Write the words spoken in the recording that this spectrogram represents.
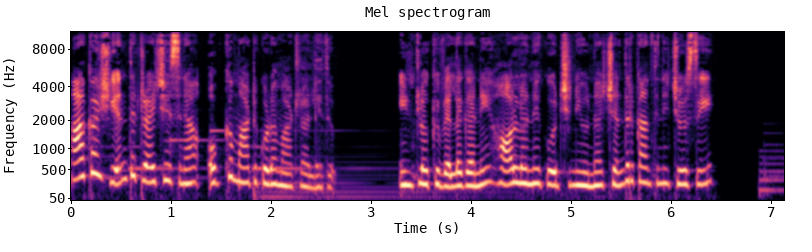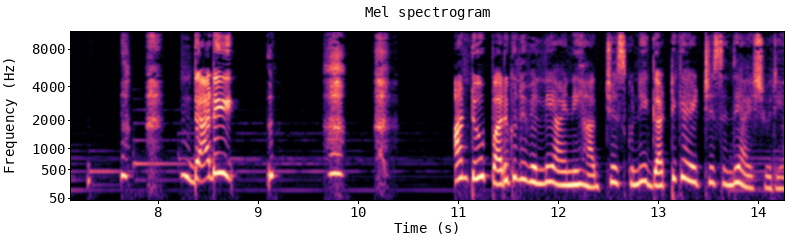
ఆకాష్ ఎంత ట్రై చేసినా ఒక్క మాట కూడా మాట్లాడలేదు. ఇంట్లోకి వెళ్ళగానే హాల్లోనే కూర్చుని ఉన్న చంద్రకాంత్ని చూసి డాడీ! అంటూ పరుగున వెళ్ళి ఆయన్ని హగ్ చేసుకుని గట్టిగా ఏడ్చేసింది ఐశ్వర్య.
